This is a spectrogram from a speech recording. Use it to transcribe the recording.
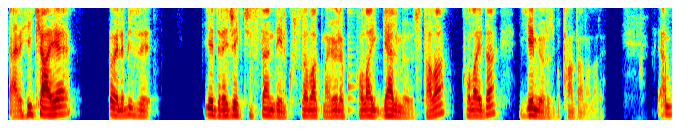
Yani hikaye böyle bizi yedirecek cinsten değil kusura bakmayın öyle kolay gelmiyoruz tava. Kolay da yemiyoruz bu tantanaları. Yani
